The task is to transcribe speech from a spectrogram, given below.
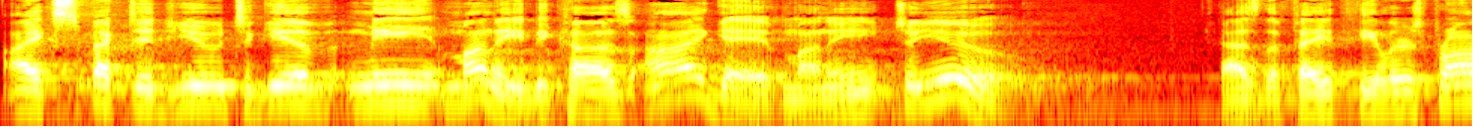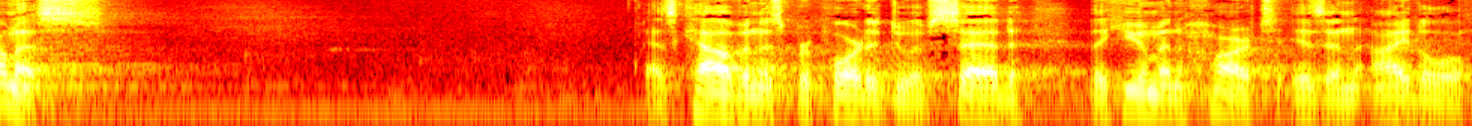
I expected you to give me money because I gave money to you, as the faith healers promise. As Calvin is purported to have said, the human heart is an idol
